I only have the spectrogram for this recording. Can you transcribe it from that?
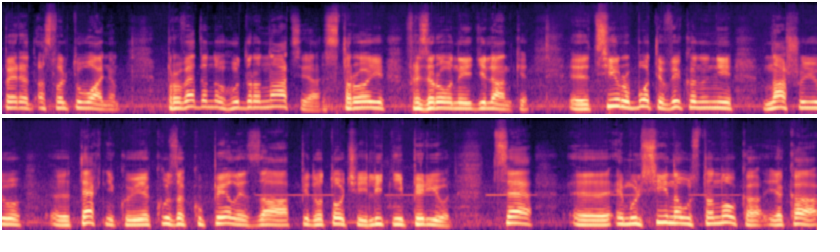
перед асфальтуванням. Проведено гудронація старої фрезерованої ділянки. Е, Ці роботи виконані нашою е, технікою, яку закупили за підготовчий літній період. Це емульсійна установка, яка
